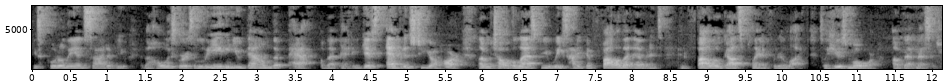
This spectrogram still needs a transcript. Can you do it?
He's put on the inside of you. And the Holy Spirit is leading you down the path of that plan. He gives evidence to your heart. Like we talked about the last few weeks, how you can follow that evidence and follow God's plan for your life. So here's more of that message.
